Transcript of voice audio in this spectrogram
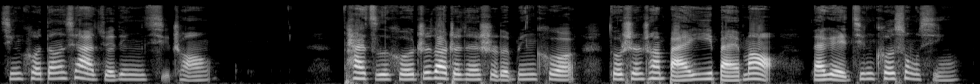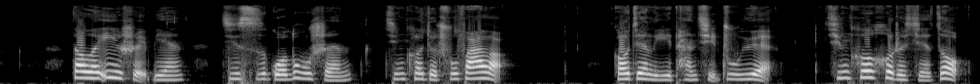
荆轲当下决定启程。太子和知道这件事的宾客都身穿白衣白帽来给荆轲送行。到了易水边，祭祀过鹿神，荆轲就出发了。高渐离弹起祝乐，荆轲和着节奏，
